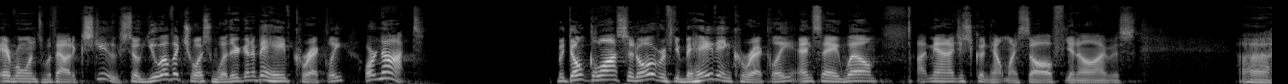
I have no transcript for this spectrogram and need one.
everyone's without excuse. So you have a choice whether you're going to behave correctly or not. But don't gloss it over if you behave incorrectly and say, well, I, man, I just couldn't help myself. You know, I was uh,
